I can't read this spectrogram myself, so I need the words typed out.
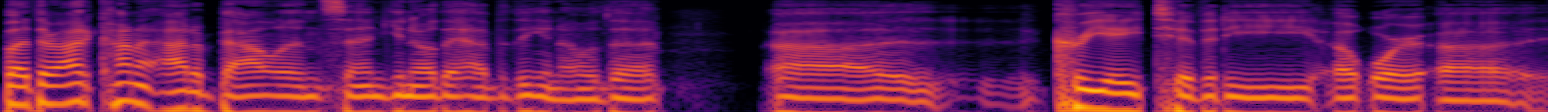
but they're out, kind of out of balance, and you know they have the you know the uh, creativity uh, or uh,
